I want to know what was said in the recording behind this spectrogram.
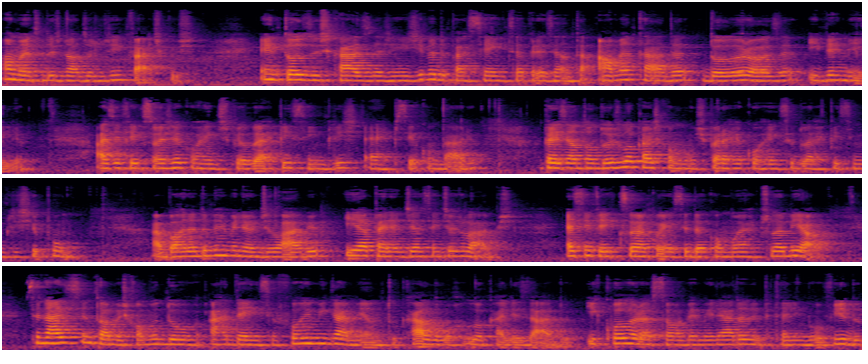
aumento dos nódulos linfáticos. Em todos os casos, a gengiva do paciente se apresenta aumentada, dolorosa e vermelha. As infecções recorrentes pelo herpes simples, herpes secundário, apresentam dois locais comuns para a recorrência do herpes simples tipo 1, a borda do vermelhão de lábio e a pele adjacente aos lábios. Essa infecção é conhecida como herpes labial. Sinais e sintomas como dor, ardência, formigamento, calor localizado e coloração avermelhada do epitélio envolvido,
